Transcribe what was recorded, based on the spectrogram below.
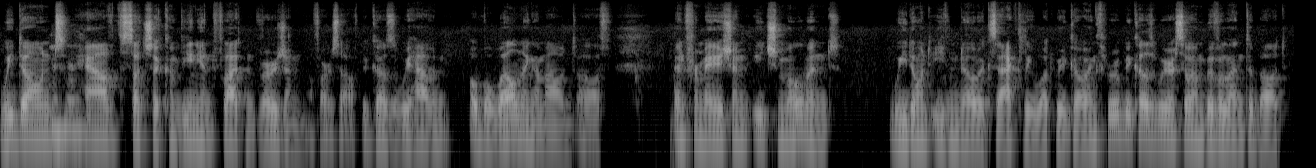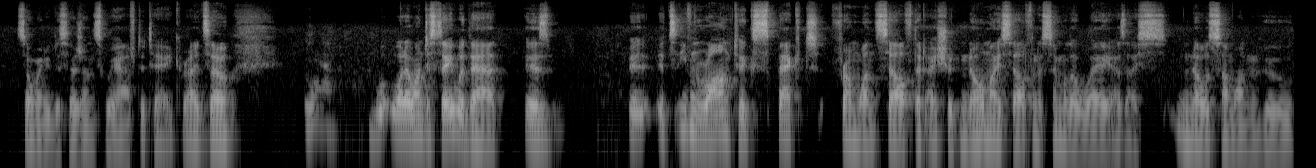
We don't mm-hmm. have such a convenient flattened version of ourselves because we have an overwhelming amount of information. Each moment we don't even know exactly what we're going through because we're so ambivalent about so many decisions we have to take right? So yeah. what i want to say with that is it's even wrong to expect from oneself that i should know myself in a similar way as I know someone who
